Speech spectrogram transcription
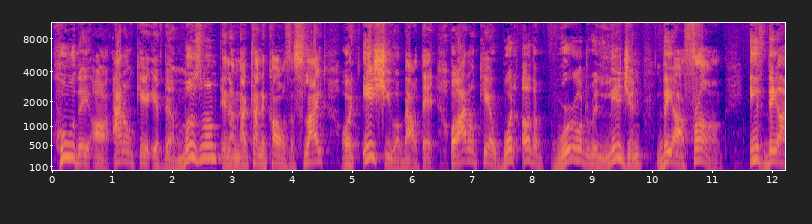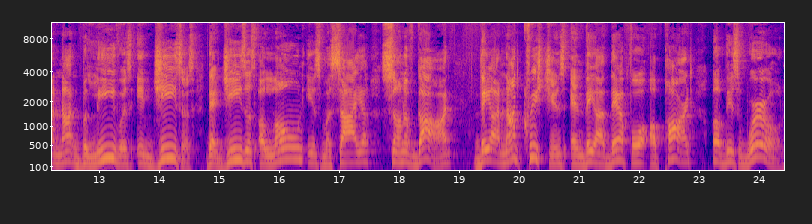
who they are. I don't care if they're Muslim, and I'm not trying to cause a slight or an issue about that, or I don't care what other world religion they are from. If they are not believers in Jesus, that Jesus alone is Messiah, Son of God, they are not Christians and they are therefore a part of this world.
